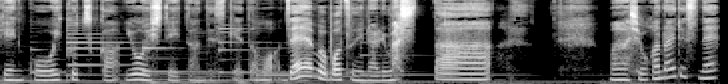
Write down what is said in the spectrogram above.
原稿をいくつか用意していたんですけれども、全部ボツになりました。まあ、しょうがないですね。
